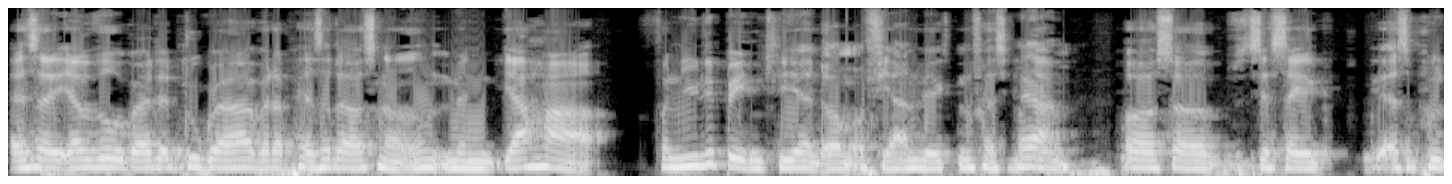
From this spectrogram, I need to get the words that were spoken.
Altså, jeg ved godt, at du gør, hvad der passer dig og sådan noget, men jeg har for nylig bedt en klient om at fjerne vægten fra sit Ja. hjem. Og så jeg sagde, altså put,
